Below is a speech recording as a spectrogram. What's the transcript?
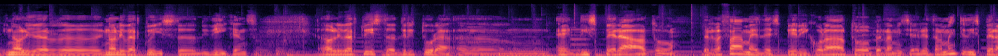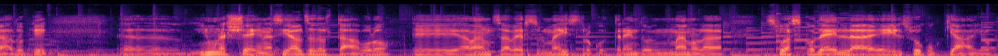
in Oliver, in Oliver Twist di Dickens. Oliver Twist addirittura eh, è disperato per la fame ed è spericolato per la miseria, talmente disperato che eh, in una scena si alza dal tavolo e avanza verso il maestro tenendo in mano la sua scodella e il suo cucchiaio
